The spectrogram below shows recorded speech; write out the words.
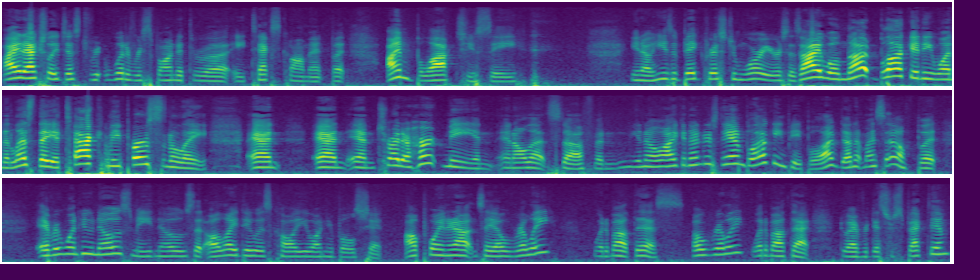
I had actually just would have responded through a, a text comment, but I'm blocked, you see. you know, he's a big Christian warrior. Says I will not block anyone unless they attack me personally, and and and try to hurt me and and all that stuff. And you know, I can understand blocking people. I've done it myself, but everyone who knows me knows that all I do is call you on your bullshit. I'll point it out and say, "Oh, really? What about this? Oh, really? What about that? Do I ever disrespect him?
